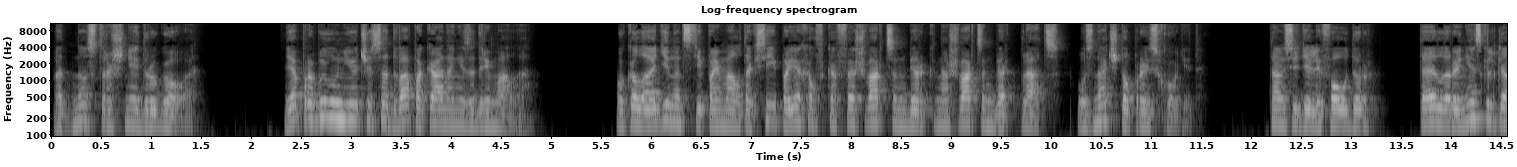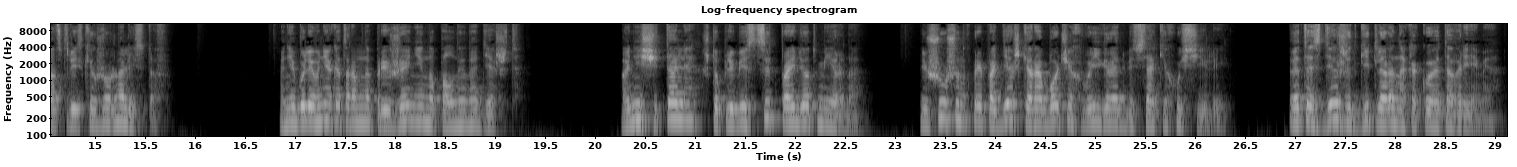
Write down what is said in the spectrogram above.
Одно страшнее другого. Я пробыл у нее часа два, пока она не задремала. Около одиннадцати поймал такси и поехал в кафе «Шварценберг» на Шварценберг-плац узнать, что происходит. Там сидели Фоудер, Тейлор и несколько австрийских журналистов. Они были в некотором напряжении, но полны надежд. Они считали, что плебисцит пройдет мирно, и Шушинг при поддержке рабочих выиграет без всяких усилий. Это сдержит Гитлера на какое-то время.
